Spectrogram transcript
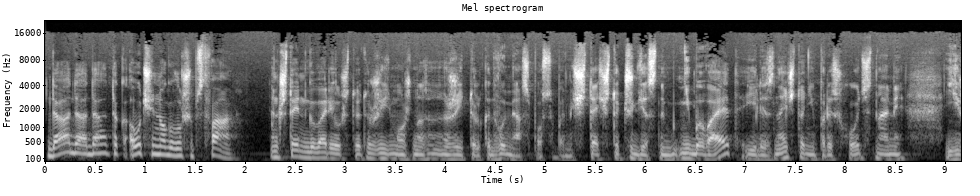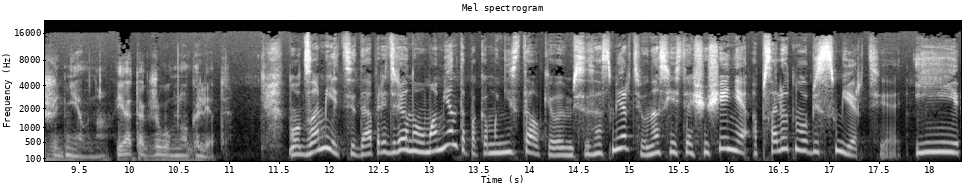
Да, да, да. Так, очень много волшебства. Эйнштейн говорил, что эту жизнь можно жить только двумя способами. Считать, что чудес не бывает, или знать, что не происходит с нами ежедневно. Я так живу много лет. Ну вот заметьте, до определенного момента, пока мы не сталкиваемся со смертью, у нас есть ощущение абсолютного бессмертия и,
